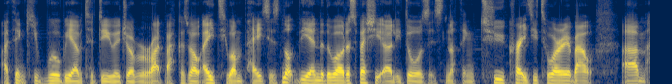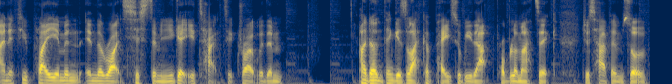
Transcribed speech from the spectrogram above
I think he will be able to do a job at right back as well. 81 pace. It's not the end of the world, especially early doors. It's nothing too crazy to worry about. Um, and if you play him in, in the right system and you get your tactics right with him, I don't think his lack of pace will be that problematic. Just have him sort of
